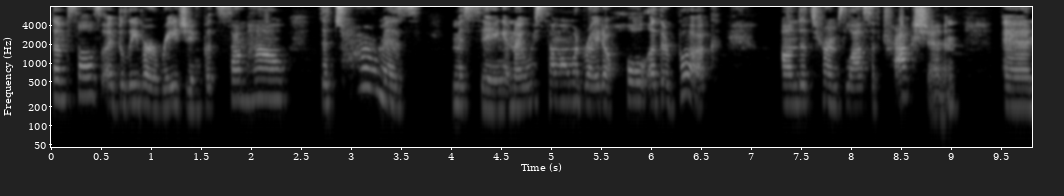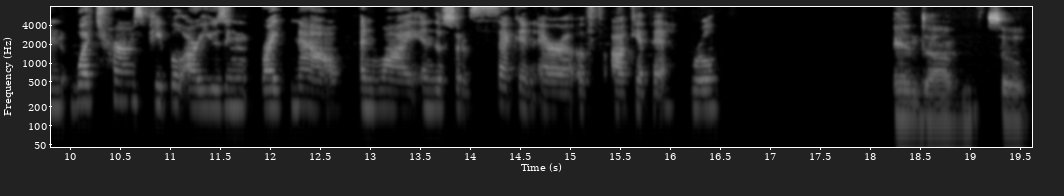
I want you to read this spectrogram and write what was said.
themselves, I believe, are raging, but somehow the term is missing. And I wish someone would write a whole other book on the term's loss of traction and what terms people are using right now and why in the sort of second era of AKP rule. And um, so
